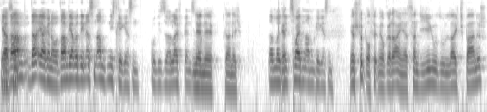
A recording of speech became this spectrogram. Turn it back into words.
Ja, da haben, da, ja, genau. Da haben wir aber den ersten Abend nicht gegessen, wo dieser Live-Band Nee, war. nee, da nicht. Da haben wir Ja. den zweiten Abend gegessen. Ja, stimmt auch, fällt mir auch gerade ein. Ja, San Diego so leicht spanisch.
